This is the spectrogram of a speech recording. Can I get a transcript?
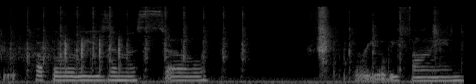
Do a couple of these in this cell. Three will be fine.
